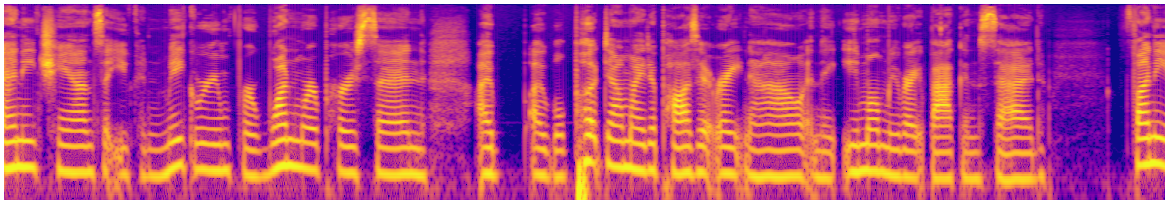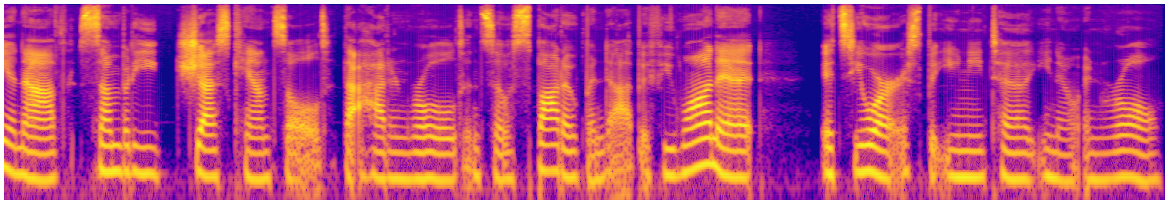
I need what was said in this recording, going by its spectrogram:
any chance that you can make room for one more person, I, I will put down my deposit right now. And they emailed me right back and said, funny enough, somebody just canceled that had enrolled. And so a spot opened up. If you want it, it's yours, but you need to, you know, enroll.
